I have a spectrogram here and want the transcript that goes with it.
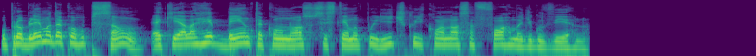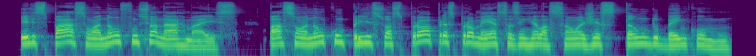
O problema da corrupção é que ela rebenta com o nosso sistema político e com a nossa forma de governo eles passam a não funcionar mais, passam a não cumprir suas próprias promessas em relação à gestão do bem comum.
